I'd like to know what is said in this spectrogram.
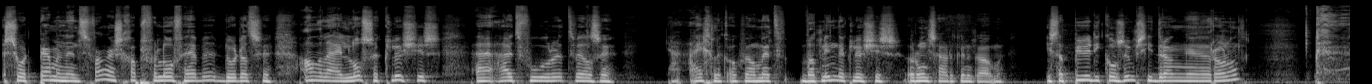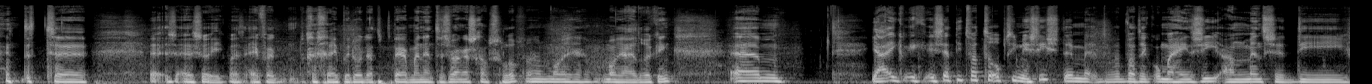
een soort permanent zwangerschapsverlof hebben. Doordat ze allerlei losse klusjes uitvoeren. Terwijl ze ja, eigenlijk ook wel met wat minder klusjes rond zouden kunnen komen. Is dat puur die consumptiedrang, uh, Ronald? dat, uh, sorry, ik werd even gegrepen door dat permanente zwangerschapsverlof. Een mooie, mooie uitdrukking. Um, ja, ik, ik, is dat niet wat te optimistisch? Wat ik om me heen zie aan mensen die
